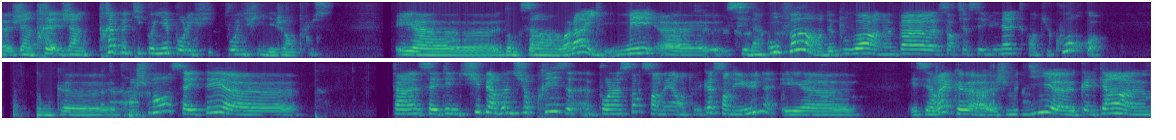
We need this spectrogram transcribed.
euh, j'ai un, très, un très petit poignet pour, les filles, pour une fille déjà en plus. Et euh, donc, ça, voilà. mais c'est d'un confort de pouvoir ne pas sortir ses lunettes quand tu cours, quoi. Donc, franchement, ça a été ça a été une super bonne surprise. Pour l'instant, c'en en tout cas, c'en est une. Et, euh, et c'est vrai que euh, je me dis, euh, quelqu'un,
